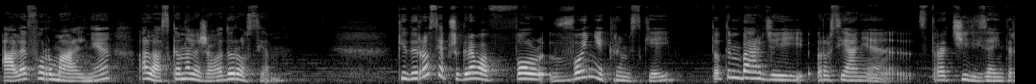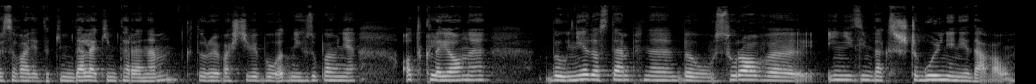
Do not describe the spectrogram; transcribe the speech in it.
Ale formalnie Alaska należała do Rosjan. Kiedy Rosja przegrała w, wo w wojnie krymskiej, to tym bardziej Rosjanie stracili zainteresowanie takim dalekim terenem, który właściwie był od nich zupełnie odklejony, był niedostępny, był surowy i nic im tak szczególnie nie dawał.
